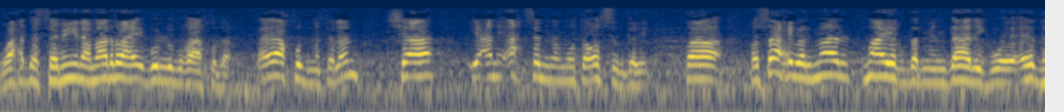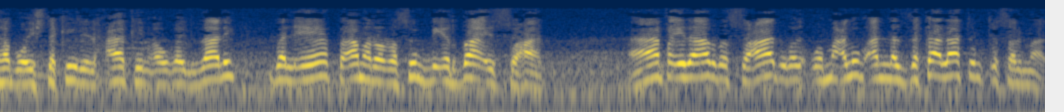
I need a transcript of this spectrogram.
واحدة سمينه مرة يقول له أبغى أخذها. فيأخذ مثلا شاة يعني أحسن من المتوسط قليل. فصاحب المال ما يغضب من ذلك ويذهب ويشتكي للحاكم أو غير ذلك بل إيه؟ فأمر الرسول بإرضاء السعاد. ها؟ فإذا أرضى السعاد ومعلوم أن الزكاة لا تنقص المال.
